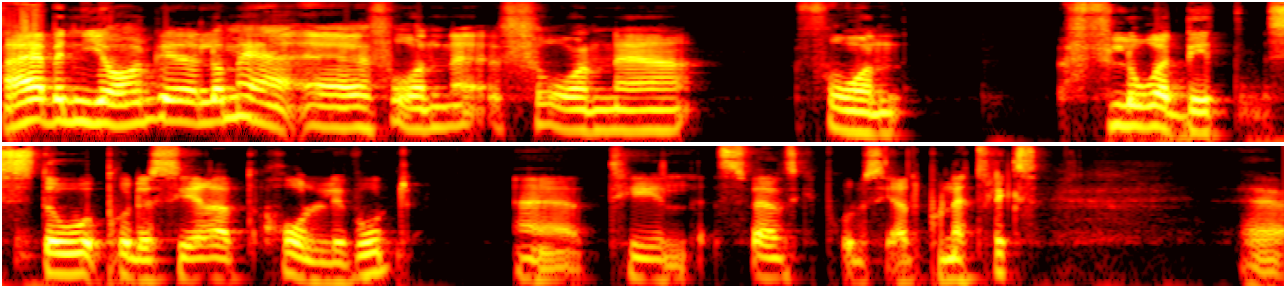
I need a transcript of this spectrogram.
Nej, men jag la med eh, från, från, eh, från flådigt storproducerat Hollywood eh, till svenskproducerat på Netflix. Eh,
